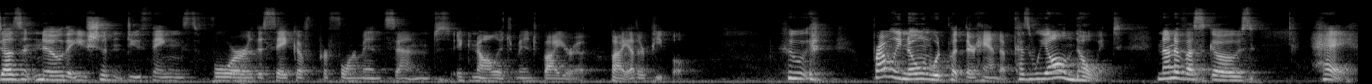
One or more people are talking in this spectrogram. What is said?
doesn't know that you shouldn't do things for the sake of performance and acknowledgement by your by other people? Who probably no one would put their hand up because we all know it. None of us goes, "Hey,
